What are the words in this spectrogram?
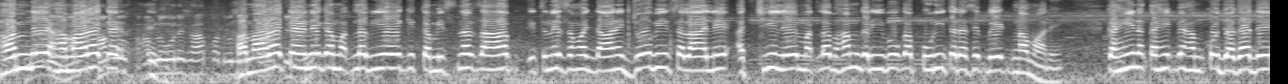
हमने हमारा हम कह- हम लोगों ने कहा हमारा कहने का मतलब ये है कि कमिश्नर साहब इतने समझदार हैं जो भी सलाह लें अच्छी ले मतलब हम गरीबों का पूरी तरह से पेट ना मारें। कहीं ना कहीं पे हमको जगह दे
